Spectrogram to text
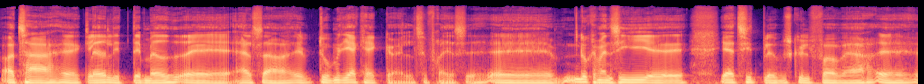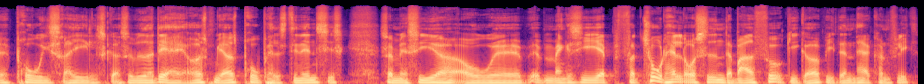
og tager øh, gladeligt det med. Øh, altså, du, jeg kan ikke gøre alle tilfredse. Øh, nu kan man sige, øh, jeg er tit blevet beskyldt for at være øh, pro-israelsk og så videre. Det er jeg også, men jeg er også pro-palæstinensisk, som jeg siger. Og øh, man kan sige, at for to og et halvt år siden, da meget få gik op i den her konflikt,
